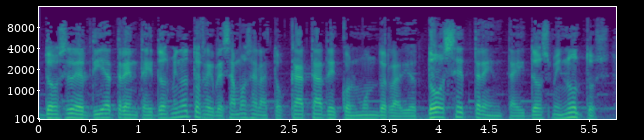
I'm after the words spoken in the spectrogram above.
12 del día, 32 minutos. Regresamos a la tocata de Colmundo Radio. 12, 32 minutos.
